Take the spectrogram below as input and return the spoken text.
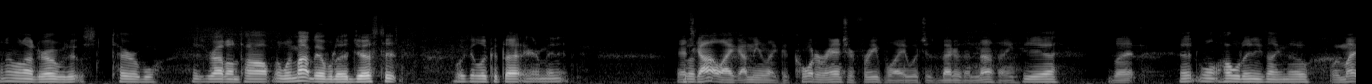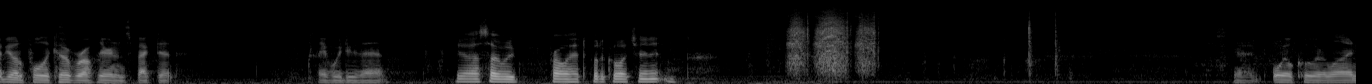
I know when I drove it, it was terrible. It was right on top, and we might be able to adjust it. We can look at that here in a minute. It's Look. got like I mean like a quarter inch of free play, which is better than nothing. Yeah, But it won't hold anything though. we might be able to pull the cover off there and inspect it. Maybe we do that. Yeah, so we probably have to put a clutch in it. Got an oil cooler line,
